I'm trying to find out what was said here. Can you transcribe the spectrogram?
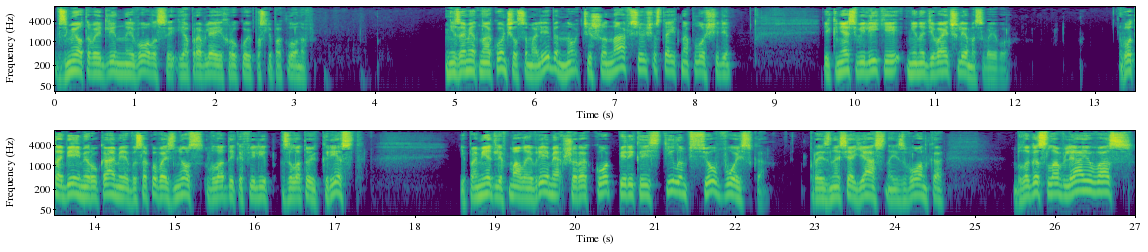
взметывая длинные волосы и оправляя их рукой после поклонов. Незаметно окончился молебен, но тишина все еще стоит на площади, и князь Великий не надевает шлема своего. Вот обеими руками высоко вознес владыка Филипп золотой крест и, помедлив малое время, широко перекрестил им все войско, произнося ясно и звонко «Благословляю вас,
